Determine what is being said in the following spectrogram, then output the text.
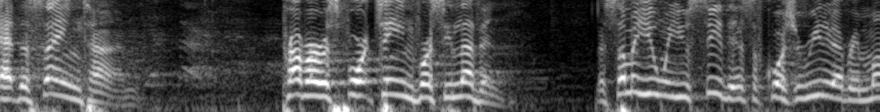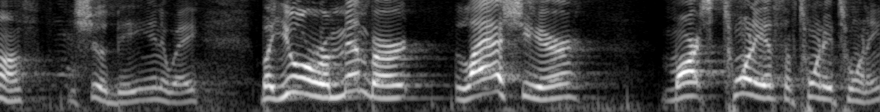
at the same time. Proverbs 14, verse 11. Now, some of you, when you see this, of course, you read it every month. You should be, anyway. But you'll remember last year, March 20th of 2020,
